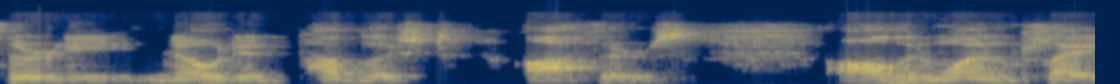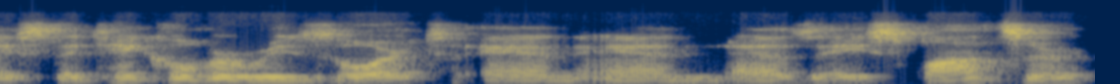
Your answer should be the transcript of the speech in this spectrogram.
30 noted published authors all in one place. They take over resort, and and as a sponsor,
